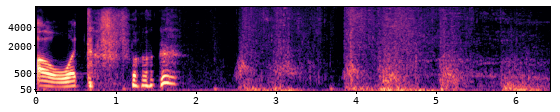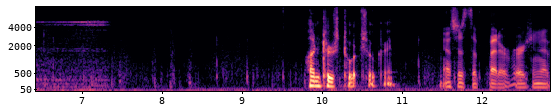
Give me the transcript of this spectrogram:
Oh, what the fuck? Hunter's torch, okay. That's just a better version of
